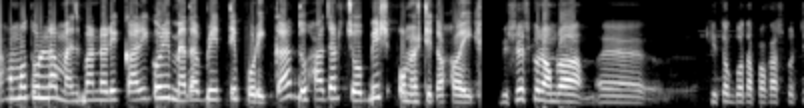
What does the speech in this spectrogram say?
আহমদুল্লাহ মাইসভান্ডারি কারিগরি মেধাবৃত্তি পরীক্ষা দু হাজার চব্বিশ অনুষ্ঠিত হয়। বিশেষ করে আমরা কৃতজ্ঞতা প্রকাশ করছি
